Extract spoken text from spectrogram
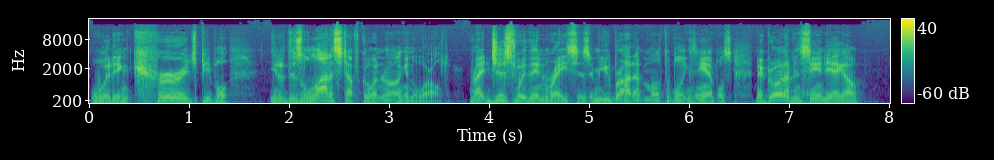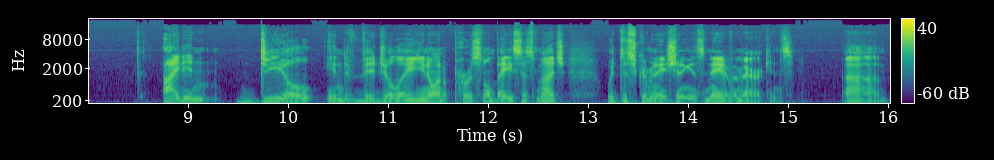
would encourage people. You know, there's a lot of stuff going wrong in the world, right? Just within racism, you brought up multiple examples. Now, growing up in San Diego, I didn't deal individually, you know, on a personal basis much with discrimination against Native Americans. Um,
